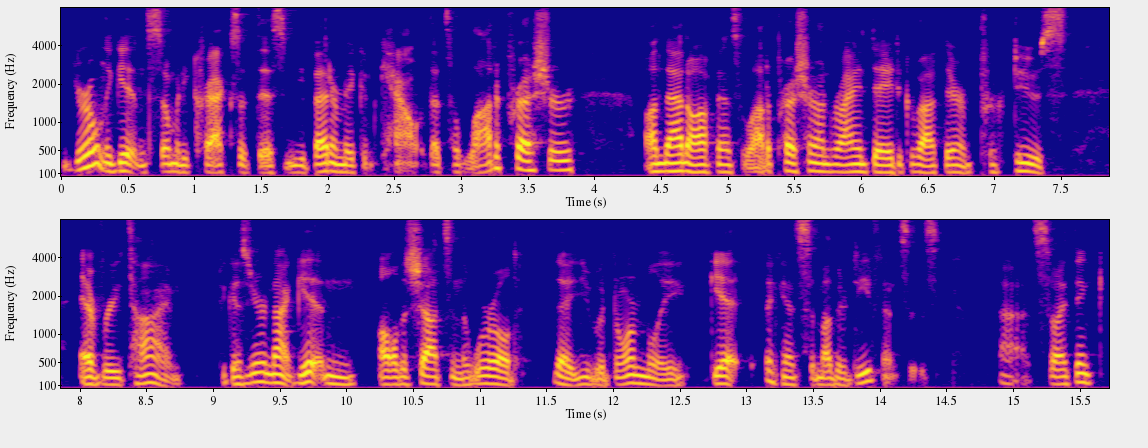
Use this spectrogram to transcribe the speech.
you're only getting so many cracks at this, and you better make them count. That's a lot of pressure on that offense, a lot of pressure on Ryan Day to go out there and produce every time because you're not getting all the shots in the world that you would normally get against some other defenses. Uh, so I think,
